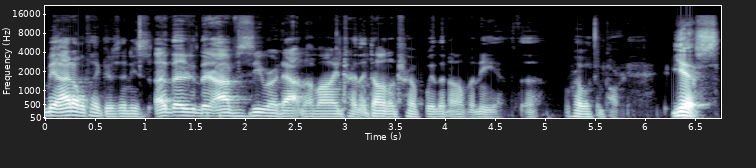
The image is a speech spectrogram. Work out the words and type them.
I mean, I don't think there's any. s- Uh, there, there, I've zero doubt in my mind trying that Donald Trump will be the nominee of the Republican Party. yes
